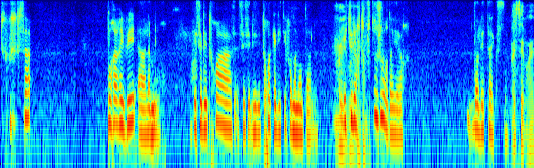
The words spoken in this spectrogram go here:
Tout ça pour arriver à l'amour. Et c'est les trois, c'est c'est les trois qualités fondamentales. Oui, Et tu les oui. retrouves toujours d'ailleurs dans les textes. Oui, c'est vrai.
